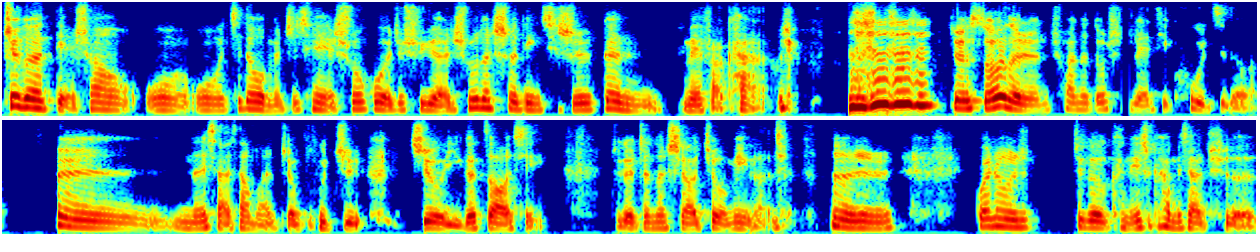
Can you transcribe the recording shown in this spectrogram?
这个点上，我我记得我们之前也说过，就是原书的设定其实更没法看，就是所有的人穿的都是连体裤，记得吧？嗯，你能想象吗？整部剧只有一个造型，这个真的是要救命了。嗯，观众。这个肯定是看不下去的。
